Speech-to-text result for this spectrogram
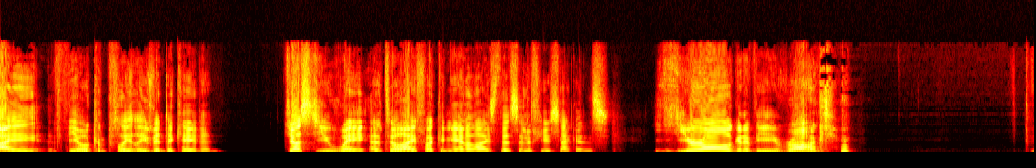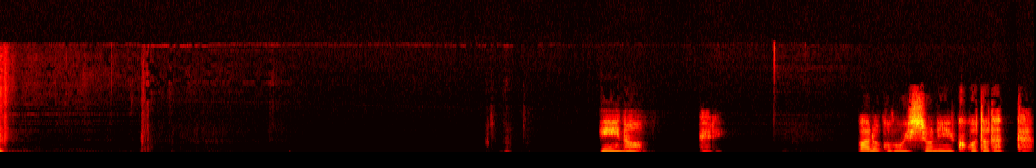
I feel completely vindicated. Just you wait until I fucking analyze this in a few seconds. You're all gonna be wrong. いいのエリあの子も一緒に行くことだって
